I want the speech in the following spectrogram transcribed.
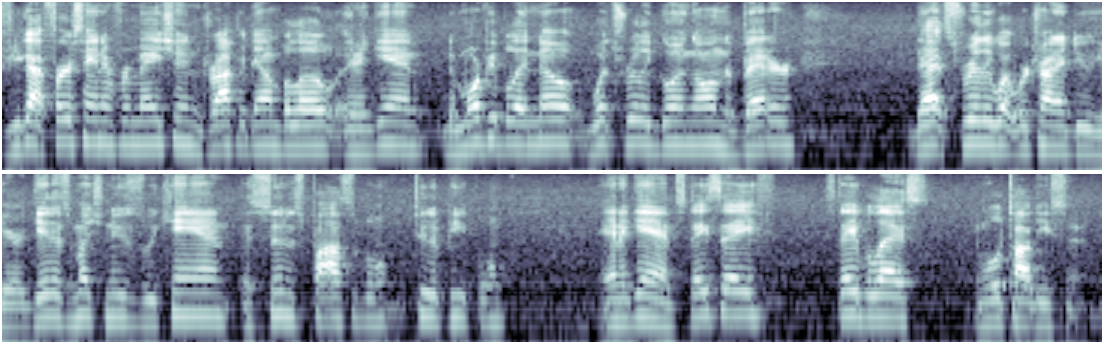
if you got firsthand information, drop it down below. And again, the more people that know what's really going on, the better that's really what we're trying to do here. Get as much news as we can as soon as possible to the people. And again, stay safe, stay blessed, and we'll talk to you soon.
